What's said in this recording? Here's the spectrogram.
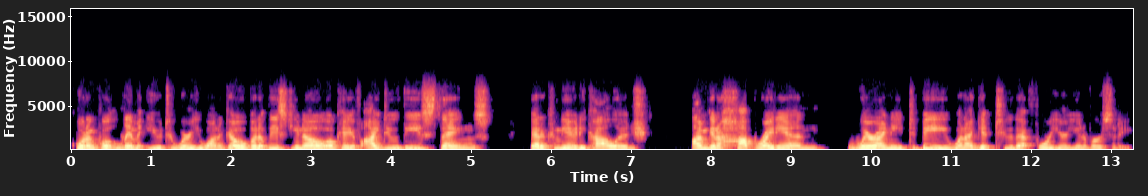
quote unquote limit you to where you want to go, but at least you know, okay, if I do these things at a community college, I'm going to hop right in where I need to be when I get to that four year university.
